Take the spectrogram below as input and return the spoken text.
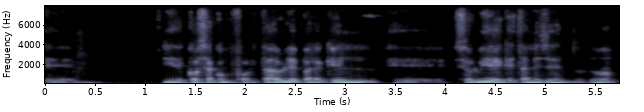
eh, y de cosa confortable para que él eh, se olvide de que está leyendo, ¿no?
